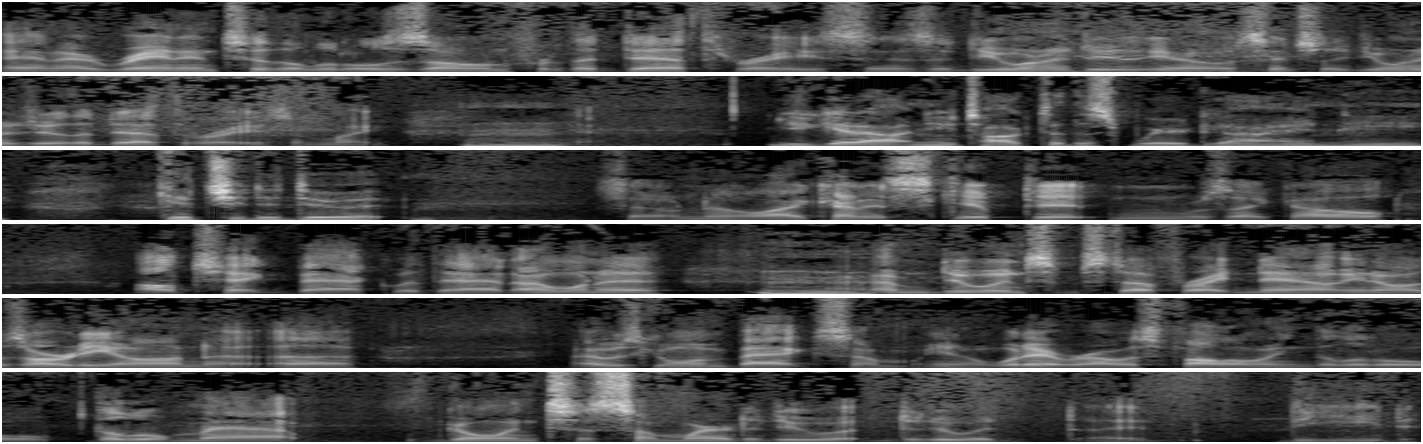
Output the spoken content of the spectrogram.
and I ran into the little zone for the death race. And I said, "Do you want to do? You know, essentially, do you want to do the death race?" I'm like, mm-hmm. You get out and you talk to this weird guy, and he gets you to do it. So no, I kind of skipped it and was like, "Oh, I'll check back with that." I want to. I'm doing some stuff right now. You know, I was already on. Uh, I was going back some. You know, whatever. I was following the little the little map, going to somewhere to do a- to do a, a deed.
